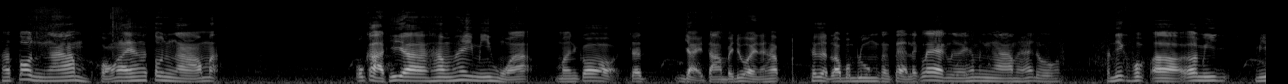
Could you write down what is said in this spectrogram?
ถ้าต้นงามของอะไรฮะต้นงามอะโอกาสที่จะทำให้มีหัว มันก็จะใหญ่ตามไปด้วยนะครับ ถ้าเกิดเราบำรุงตั้งแต่แรก ๆ เลยให้มันงามนะฮะดู ครับตอนนี้ผมเอ่อก็มีมี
